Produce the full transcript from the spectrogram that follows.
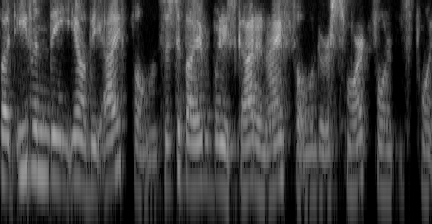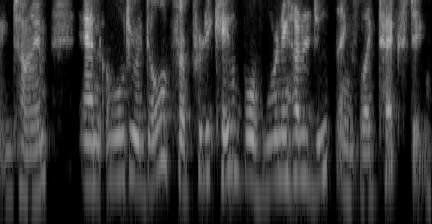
But even the, you know, the iPhones, just about everybody's got an iPhone or a smartphone at this point in time. And older adults are pretty capable of learning how to do things like texting.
